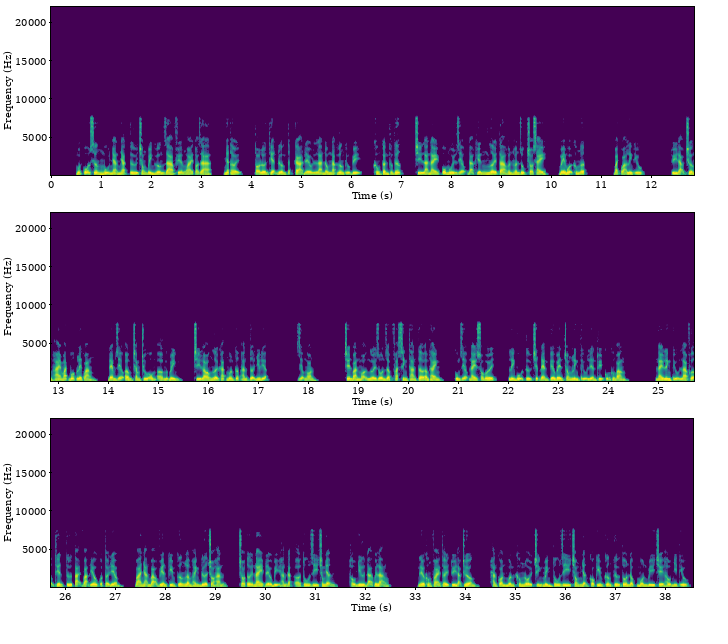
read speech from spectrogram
một cỗ xương mù nhàn nhạt, từ trong bình hướng ra phía ngoài tỏa ra nhất thời to lớn thiện đường tất cả đều là nồng nặc hương tự vị không cần thưởng thức chỉ là này cỗ mùi rượu đã khiến người ta hân hân dục cho say mê muội không nớt bách quả linh cửu túy đạo trưởng hai mắt buốc lên quang, đem rượu ấm chăm chú ôm ở ngực mình, chỉ lo người khác muốn cướp hắn tựa như điện. Rượu ngon. Trên bàn mọi người dồn dập phát sinh than thở âm thanh, cùng rượu này so với, linh vụ từ chiếc đèn kia bên trong linh tiểu liền thủy cũng không bằng. Này linh tiểu là phượng thiên tứ tại vạn yêu của thời điểm, ba nhãn bạo viên kim cương lâm hành đưa cho hắn, cho tới nay đều bị hắn đặt ở tu di trong nhẫn, hầu như đã quên lãng. Nếu không phải thấy túy đạo trưởng, hắn còn muốn không nổi chính mình tu di trong nhẫn có kim cương tử tôn độc môn bí chế hầu nhi tiểu.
